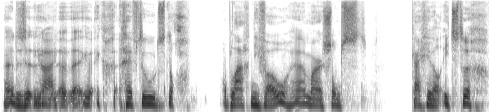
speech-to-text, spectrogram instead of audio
dus uh, ik geef toe, het is nog op laag niveau, hè, maar soms krijg je wel iets terug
